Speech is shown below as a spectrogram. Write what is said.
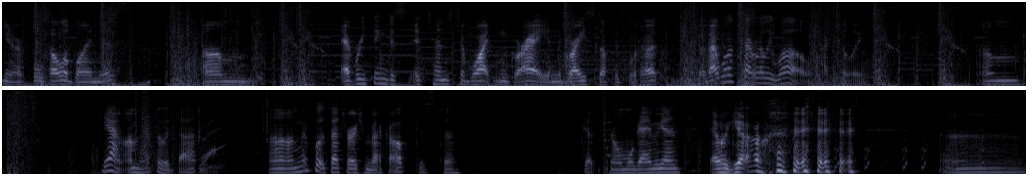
you know, full color blindness, um, everything just, it turns to white and grey, and the grey stuff is what hurts you. So that works out really well, actually. Um, yeah, I'm happy with that. Uh, I'm gonna put saturation back up, just to get the normal game again. There we go. uh,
